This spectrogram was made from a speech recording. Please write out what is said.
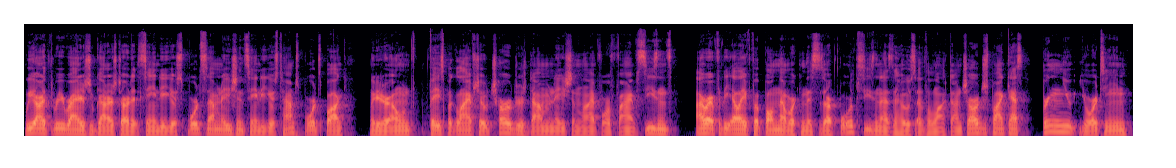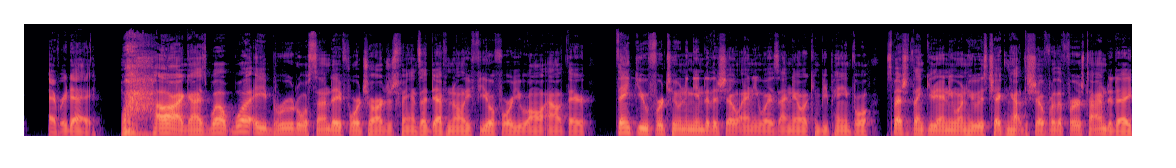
we are three writers who got our start at San Diego Sports Domination, San Diego's top sports blog. We did our own Facebook Live show, Chargers Domination Live, for five seasons. I write for the LA Football Network, and this is our fourth season as the host of the Locked On Chargers podcast, bringing you your team every day. Wow. All right, guys. Well, what a brutal Sunday for Chargers fans. I definitely feel for you all out there. Thank you for tuning into the show, anyways. I know it can be painful. Special thank you to anyone who is checking out the show for the first time today.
